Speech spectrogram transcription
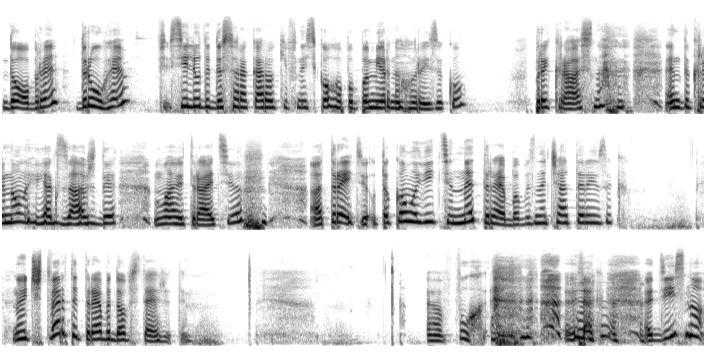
Добре. Друге, всі люди до 40 років низького або помірного ризику. Прекрасно. Ендокринологи, як завжди, мають рацію. А третє, у такому віці не треба визначати ризик. Ну і четверте, треба дообстежити. Е, Фух, так дійсно,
